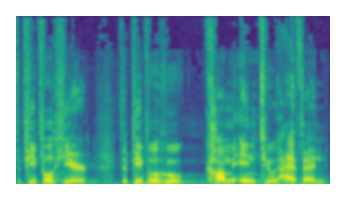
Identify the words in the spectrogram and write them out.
The people here, the people who come into heaven,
